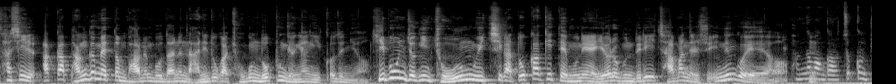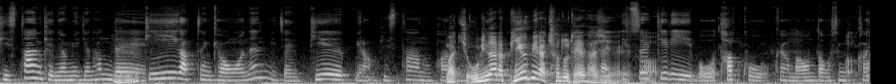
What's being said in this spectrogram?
사실 아까 방금 했던 발음보다는 난이도가 조금 높은 경향이 있거든요. 기본적인 조음 위치가 똑같기 때문에 여러분들이 잡아낼 수 있는 거예요. 방금 한 거랑 조금 비슷한 개념이긴 한데 음. B 같은 경우는 이제 비읍이랑 비슷한 발음. 맞죠. 우리나라 비읍이라 쳐도 돼, 사실. 네, 어. 입술끼리 뭐 닿고 그냥 나온다고 생각하. 음.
